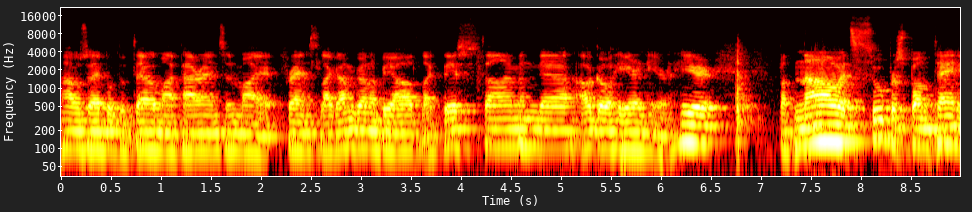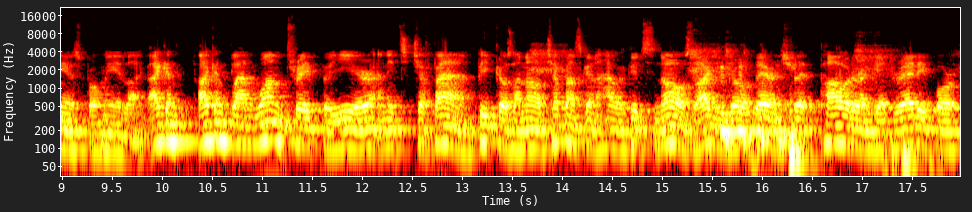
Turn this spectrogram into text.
I was able to tell my parents and my friends like I'm gonna be out like this time and uh, I'll go here and here and here. But now it's super spontaneous for me. Like I can I can plan one trip a year and it's Japan because I know Japan's gonna have a good snow, so I can go there and shred powder and get ready for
